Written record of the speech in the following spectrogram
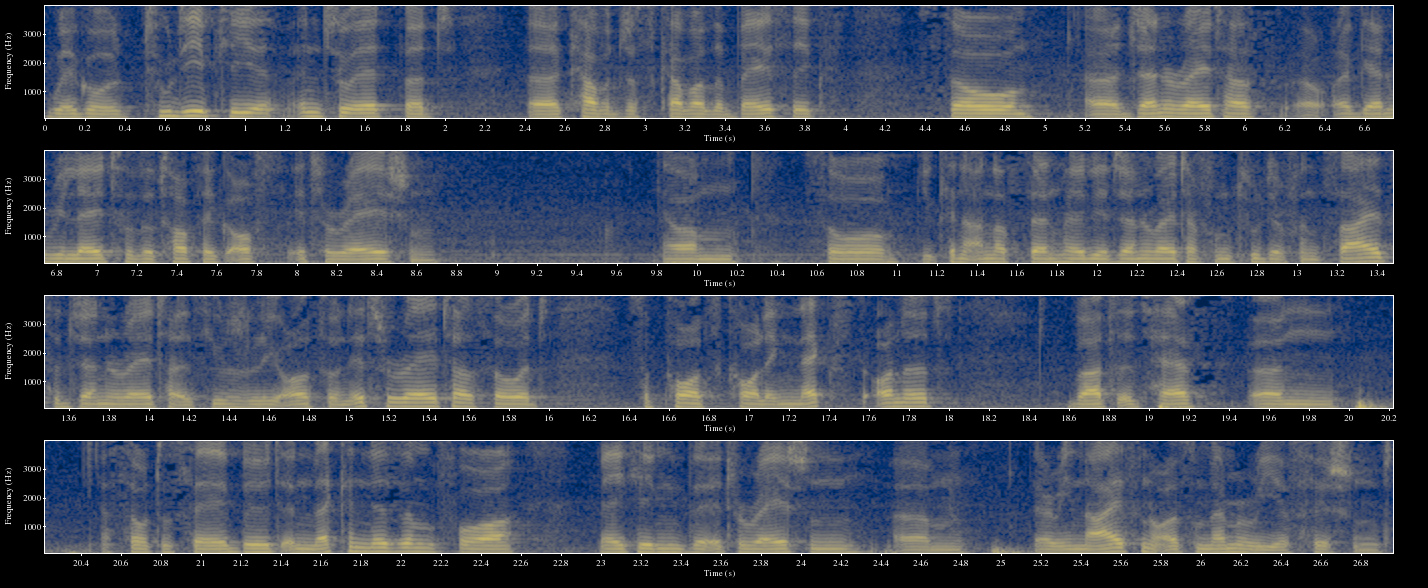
we'll go too deeply into it, but uh, cover just cover the basics. So uh, generators uh, again relate to the topic of iteration. Um, so you can understand maybe a generator from two different sides. A generator is usually also an iterator, so it supports calling next on it, but it has an so to say, built-in mechanism for making the iteration um, very nice and also memory efficient.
